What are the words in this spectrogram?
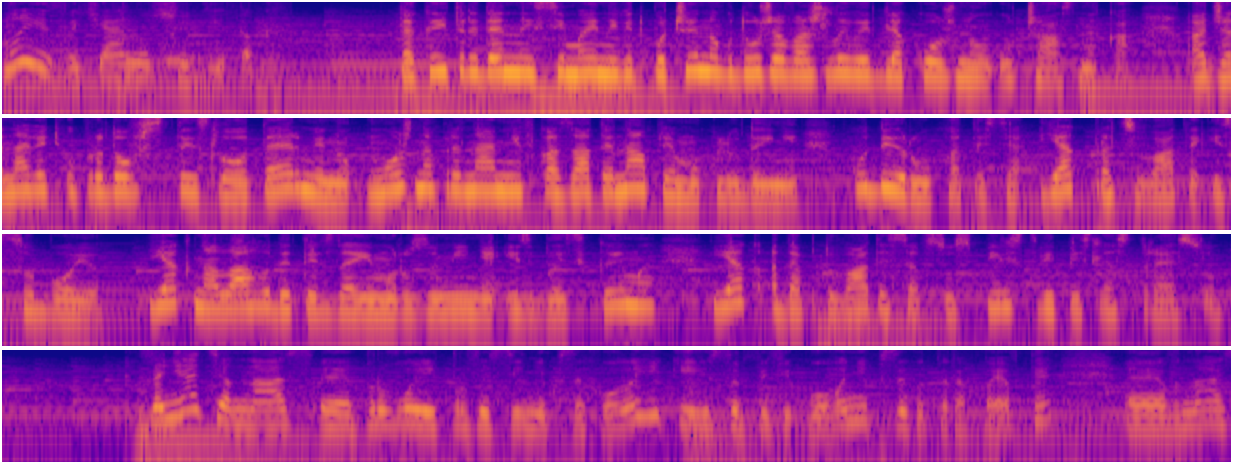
ну і звичайно, що діток. Такий триденний сімейний відпочинок дуже важливий для кожного учасника, адже навіть упродовж стислого терміну можна принаймні вказати напрямок людині, куди рухатися, як працювати із собою, як налагодити взаєморозуміння із близькими, як адаптуватися в суспільстві після стресу. Заняття в нас е, проводять професійні психологи, які є сертифіковані психотерапевти. Е, В нас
